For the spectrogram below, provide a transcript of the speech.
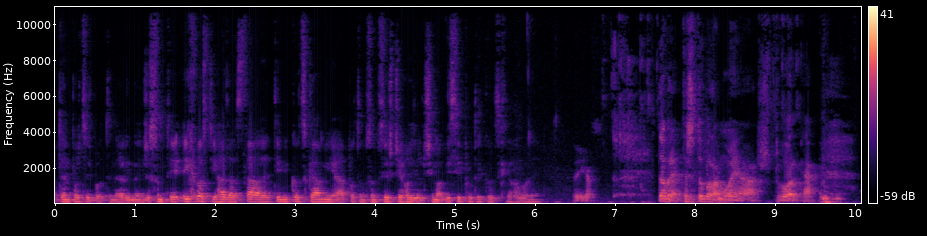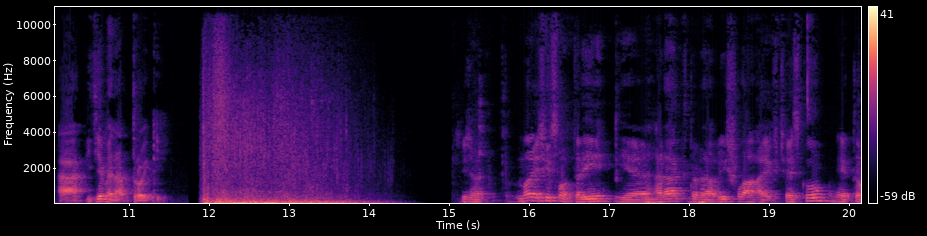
ten pocit bol ten element, že som tie rýchlosti hádzal stále tými kockami a potom som si ešte hodil, či ma vysypú tie kocky alebo nie. Dobre, takže to bola moja štvorka. A ideme na trojky. Čiže moje číslo 3 je hra, ktorá vyšla aj v Česku. Je to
